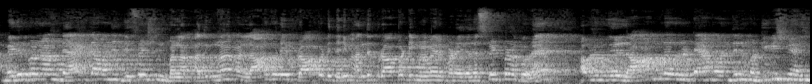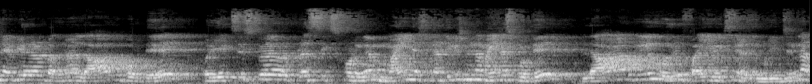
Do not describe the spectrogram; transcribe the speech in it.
நம்ம பண்ண நம்ம டேரக்டா வந்து டிஃபரன்ஷியேட் பண்ணலாம். அதுக்கு முன்னாடி நம்ம லாகுடைய ப்ராப்பர்ட்டி தெரியும். அந்த ப்ராப்பர்ட்டி மூலமா என்ன பண்ண ஸ்ப்ளிட் பண்ண போறேன். அப்ப நமக்கு லாங்ல ஒரு டேம் வந்து நம்ம டிவிஷன் எப்படி வரலாம்னு பார்த்தீங்கன்னா லாக் போட்டு ஒரு எக்ஸ் ஸ்கொயர் ஒரு பிளஸ் சிக்ஸ் போடுங்க. மைனஸ் டிவிஷன் மைனஸ் போட்டு லாக் ஒரு ஃபைவ் எக்ஸ் எழுத முடியும். சரிங்களா?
